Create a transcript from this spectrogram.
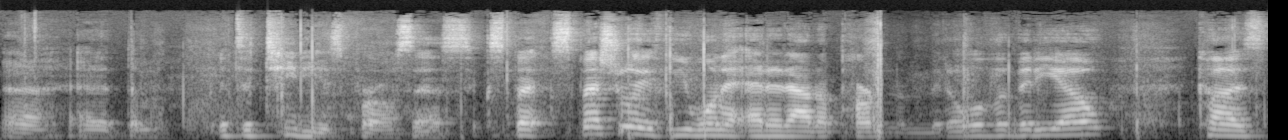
uh, edit them. It's a tedious process, especially if you want to edit out a part in the middle of a video, because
